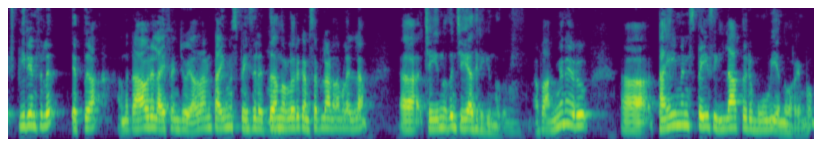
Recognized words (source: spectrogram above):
എക്സ്പീരിയൻസിൽ എത്തുക എന്നിട്ട് ആ ഒരു ലൈഫ് എൻജോയ് അതാണ് ടൈം സ്പേസിൽ എത്തുക എന്നുള്ള ഒരു കൺസെപ്റ്റിലാണ് നമ്മളെല്ലാം ചെയ്യുന്നതും ചെയ്യാതിരിക്കുന്നതും. അപ്പോൾ അങ്ങനെ ഒരു ടൈം ആൻഡ് സ്പേസ് ഇല്ലാത്തൊരു മൂവി എന്ന് പറയുമ്പം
